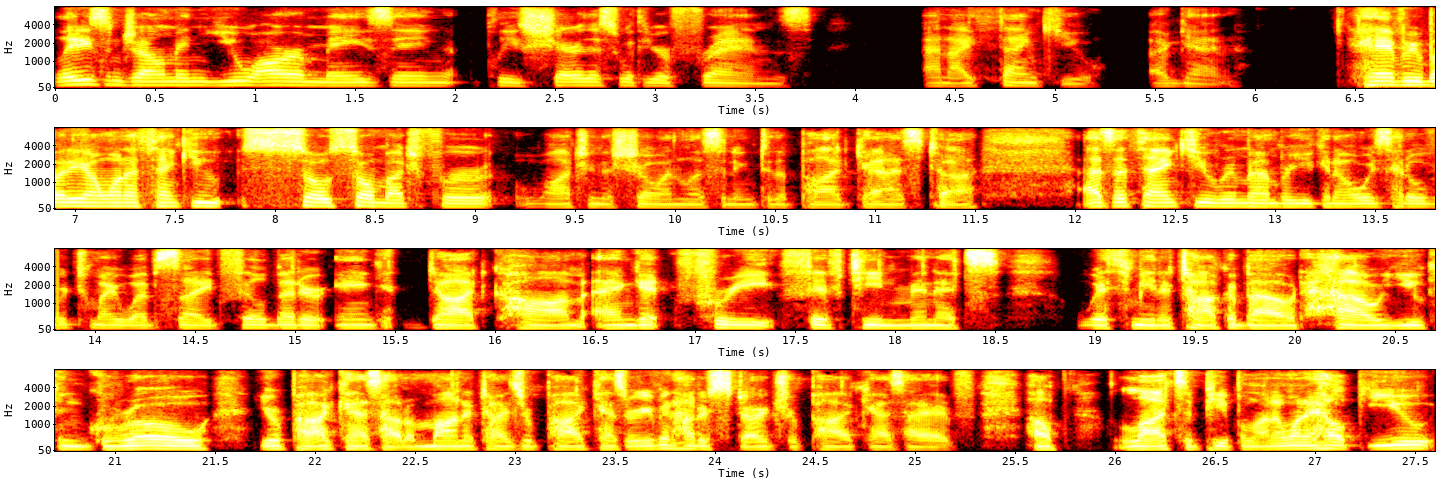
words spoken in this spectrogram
Ladies and gentlemen, you are amazing. Please share this with your friends and I thank you again. Hey, everybody, I want to thank you so, so much for watching the show and listening to the podcast. Uh, as a thank you, remember you can always head over to my website, philbetterinc.com, and get free 15 minutes with me to talk about how you can grow your podcast, how to monetize your podcast, or even how to start your podcast. I have helped lots of people, and I want to help you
